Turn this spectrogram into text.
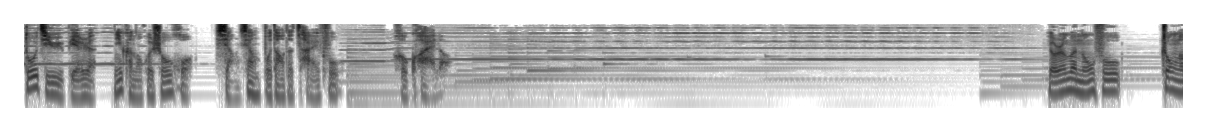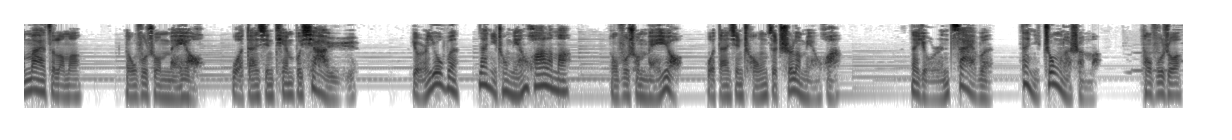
多给予别人，你可能会收获想象不到的财富和快乐。有人问农夫。种了麦子了吗？农夫说没有。我担心天不下雨。有人又问：“那你种棉花了吗？”农夫说：“没有，我担心虫子吃了棉花。”那有人再问：“那你种了什么？”农夫说：“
